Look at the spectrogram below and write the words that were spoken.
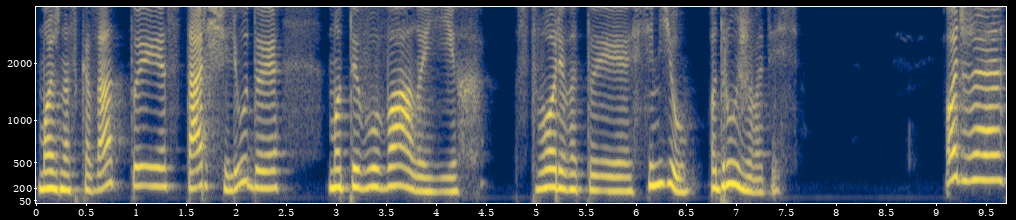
Можна сказати, старші люди мотивували їх створювати сім'ю, одружуватись. Отже,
